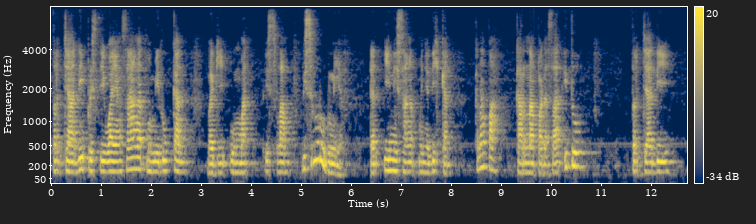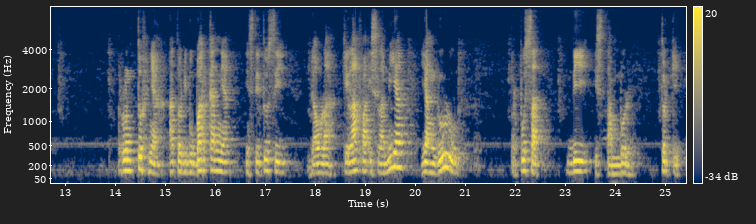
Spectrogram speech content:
terjadi peristiwa yang sangat memilukan bagi umat Islam di seluruh dunia dan ini sangat menyedihkan. Kenapa? Karena pada saat itu terjadi runtuhnya atau dibubarkannya institusi Daulah Khilafah Islamiyah yang dulu berpusat di Istanbul, Turki.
